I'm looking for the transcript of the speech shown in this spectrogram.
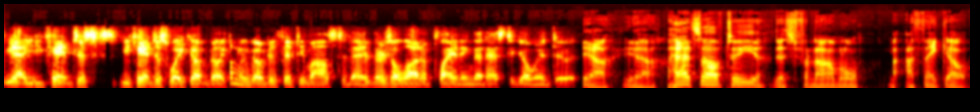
yeah you can't just you can't just wake up and be like i'm gonna go do 50 miles today there's a lot of planning that has to go into it yeah yeah hats off to you that's phenomenal i think i'll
